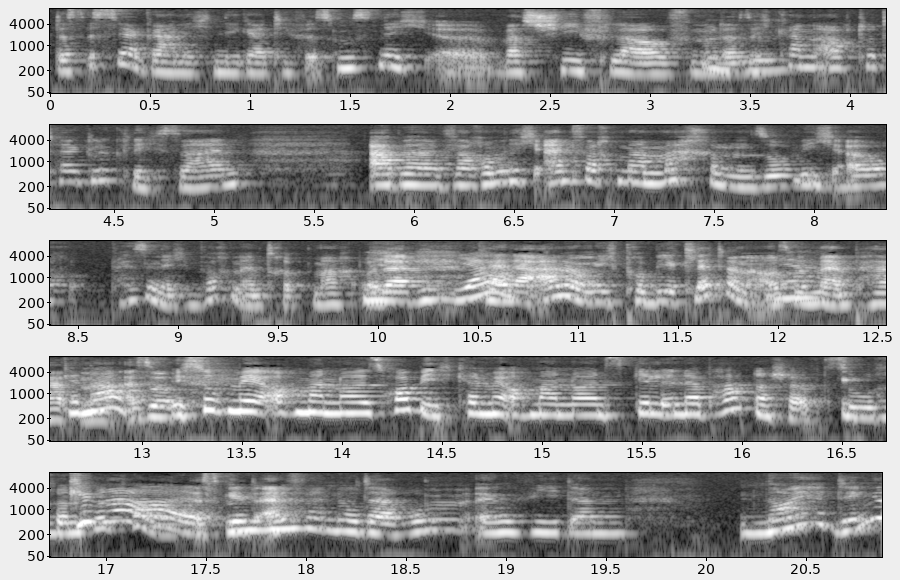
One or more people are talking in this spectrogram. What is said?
das ist ja gar nicht negativ. Es muss nicht äh, was schief laufen oder so. Ich mhm. kann auch total glücklich sein. Aber warum nicht einfach mal machen, so wie ich mhm. auch, weiß ich nicht, einen Wochenendtrip mache oder ja. keine Ahnung, ich probiere Klettern aus ja. mit meinem Partner. Genau. Also ich suche mir ja auch mal ein neues Hobby. Ich kann mir auch mal einen neuen Skill in der Partnerschaft suchen. Genau. Total. Es geht mhm. einfach nur darum, irgendwie dann neue Dinge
